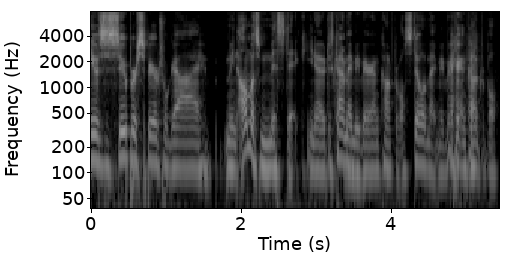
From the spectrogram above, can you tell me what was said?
He was a super spiritual guy. I mean, almost mystic. You know, just kind of made me very uncomfortable. Still would make me very uncomfortable.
